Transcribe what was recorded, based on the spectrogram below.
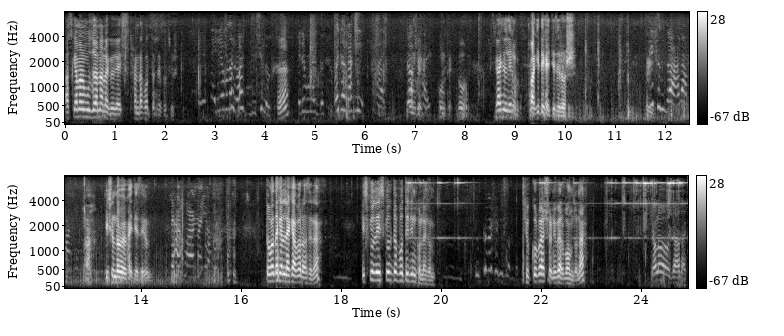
আজকে আমার মুজা না লাগবে গাইস ঠান্ডা পড়তেছে প্রচুর। হয় পাখিতে খাইতেছে রস। কি সুন্দরভাবে খাইতেছে নাই তোমাদের এখানে লেখাপড়া আছে না? স্কুল স্কুল তো প্রতিদিন খোলা এখন। শুক্রবার শনিবার বন্ধ না? চলো যাওয়া যাক।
